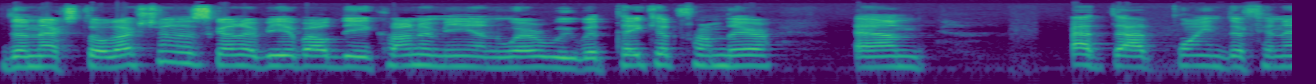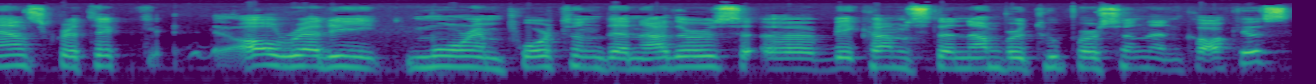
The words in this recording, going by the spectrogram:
the next election is going to be about the economy and where we would take it from there. And at that point, the finance critic, already more important than others, uh, becomes the number two person in caucus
